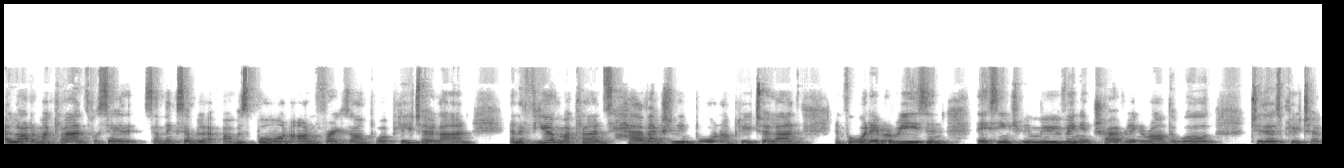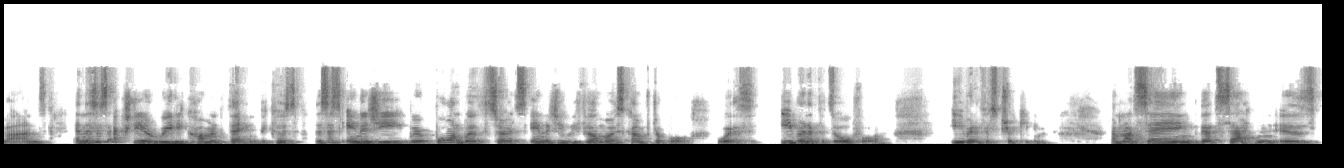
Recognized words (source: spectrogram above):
a lot of my clients will say something similar. I was born on, for example, a Pluto line, and a few of my clients have actually been born on Pluto lines. And for whatever reason, they seem to be moving and traveling around the world to those Pluto lines. And this is actually a really common thing because this is energy we're born with. So it's energy we feel most comfortable with, even if it's awful, even if it's tricky. I'm not saying that Saturn is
